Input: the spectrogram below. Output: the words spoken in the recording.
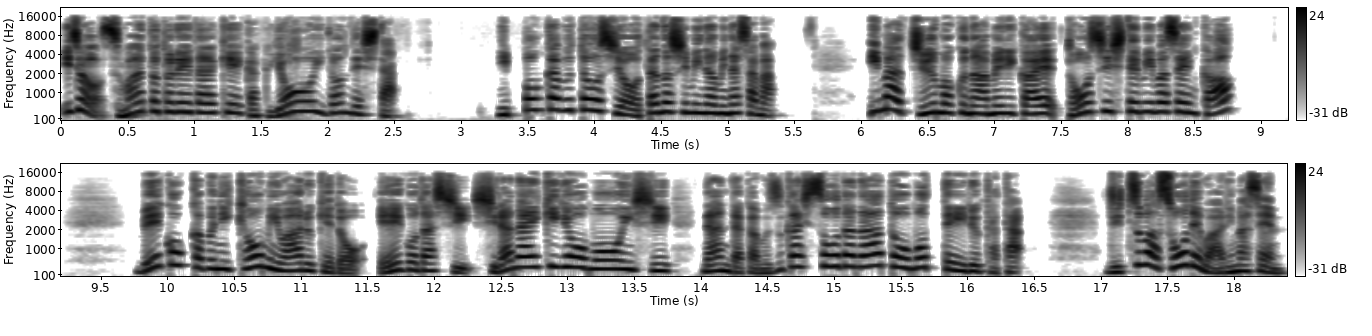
以上、スマートトレーダー計画、用意ドンでした。日本株投資をお楽しみの皆様。今注目のアメリカへ投資してみませんか？米国株に興味はあるけど、英語だし、知らない企業も多いし、なんだか難しそうだなと思っている方。実はそうではありません。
